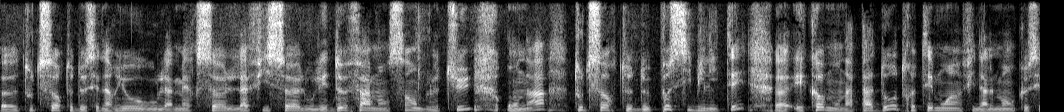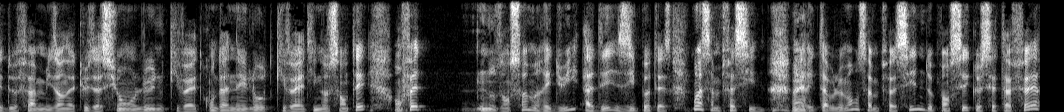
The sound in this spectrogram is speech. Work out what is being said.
euh, toutes sortes de scénarios où la mère seule, la fille seule, ou les deux femmes ensemble tuent, on a toutes sortes de possibilités. Euh, et comme on n'a pas d'autres témoins finalement que ces deux femmes mises en accusation, l'une qui va être condamnée, l'autre qui va être innocentée, en fait, nous en sommes réduits à des hypothèses. Moi, ça me fascine. Véritablement, ça me fascine de penser que cette affaire,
